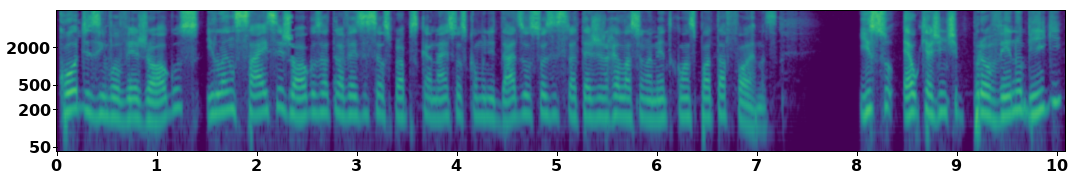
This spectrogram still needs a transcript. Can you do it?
co-desenvolver jogos e lançar esses jogos através de seus próprios canais, suas comunidades ou suas estratégias de relacionamento com as plataformas. Isso é o que a gente provê no Big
